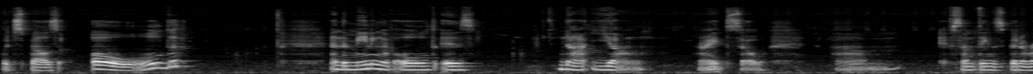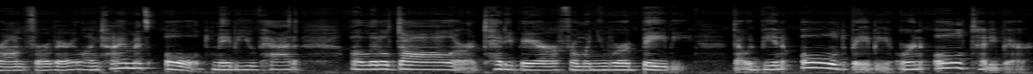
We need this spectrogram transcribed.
which spells old. And the meaning of old is not young, right? So um, if something's been around for a very long time, it's old. Maybe you've had a little doll or a teddy bear from when you were a baby. That would be an old baby or an old teddy bear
